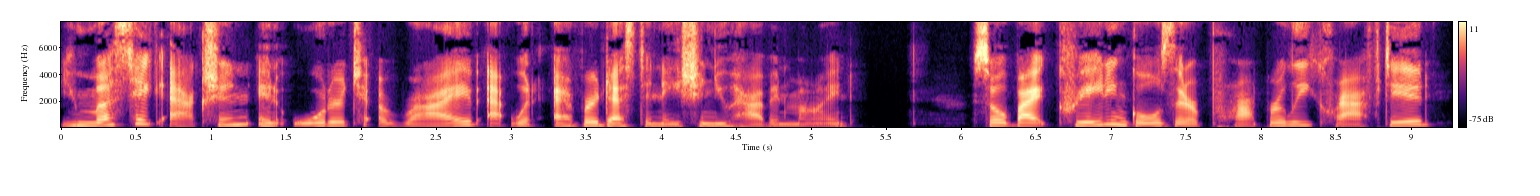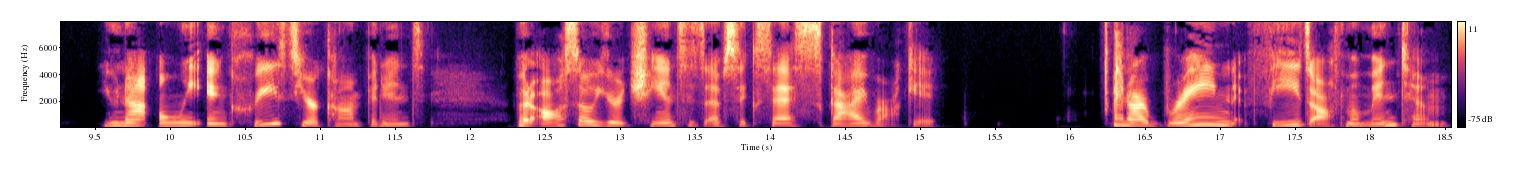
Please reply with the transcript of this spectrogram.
You must take action in order to arrive at whatever destination you have in mind. So by creating goals that are properly crafted, you not only increase your confidence, but also your chances of success skyrocket. And our brain feeds off momentum.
